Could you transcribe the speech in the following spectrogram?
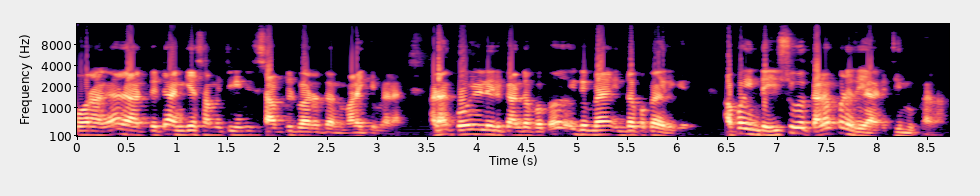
போகிறாங்க அதை அறுத்துட்டு அங்கேயே சமைச்சு கிமைச்சு சாப்பிட்டுட்டு வர்றது அந்த மலைக்கு மேலே. ஆனால் கோயில் இருக்க அந்த பக்கம் இது மே இந்த பக்கம் இருக்குது அப்போ இந்த இஷ்யூவை கலப்பினது யார்? திமுக தான்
